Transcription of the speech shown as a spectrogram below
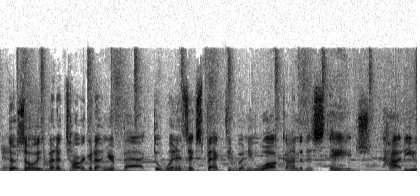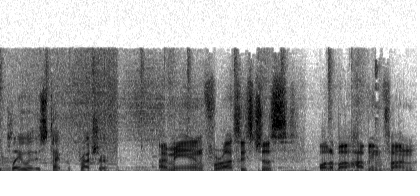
Yeah. There's always been a target on your back. The win is expected when you walk onto the stage. How do you play with this type of pressure? I mean, for us, it's just all about having fun,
